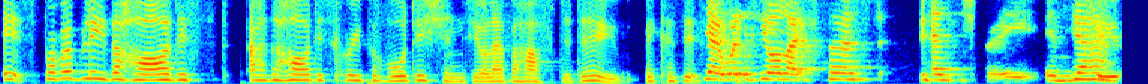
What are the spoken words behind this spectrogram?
it's probably the hardest, uh, the hardest group of auditions you'll ever have to do because it's. yeah. When it's your like first entry into Yeah. the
